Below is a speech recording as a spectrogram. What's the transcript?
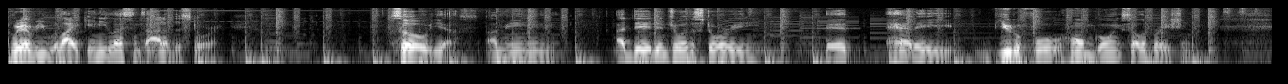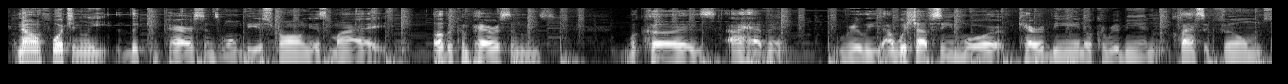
whatever you would like, any lessons out of the story. So yes, I mean, I did enjoy the story. It had a beautiful homegoing celebration. Now, unfortunately, the comparisons won't be as strong as my other comparisons because I haven't really. I wish I've seen more Caribbean or Caribbean classic films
